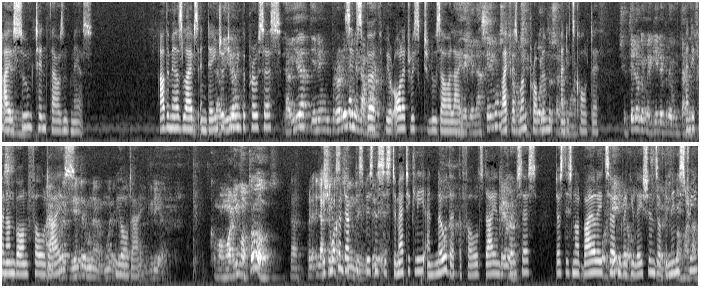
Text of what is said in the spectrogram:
I assume 10,000 mares. Are the mares' lives endangered during the process? Since birth, we are all at risk to lose our life. Life has one problem, and it's called death. And if an unborn foal dies, we all die. If you conduct this business systematically and know that the foals die in the process, does this not violate certain regulations of the ministry?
